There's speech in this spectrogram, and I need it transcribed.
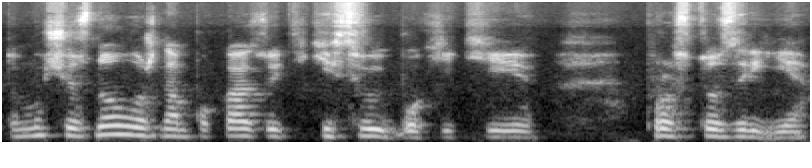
тому що знову ж нам показують якийсь вибух, який просто зріє.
